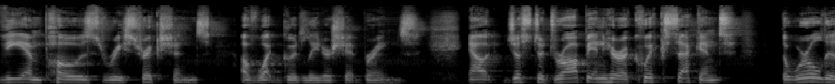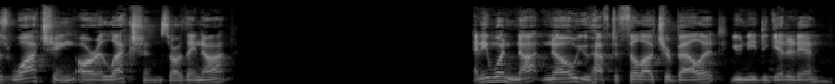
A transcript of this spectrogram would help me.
the imposed restrictions of what good leadership brings. Now, just to drop in here a quick second, the world is watching our elections, are they not? Anyone not know you have to fill out your ballot? You need to get it in?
